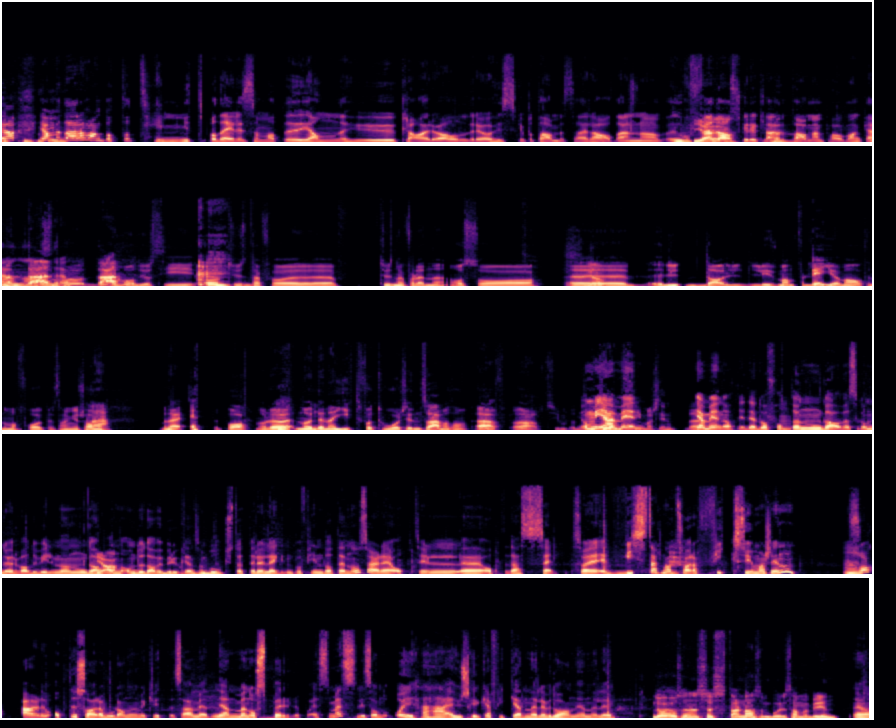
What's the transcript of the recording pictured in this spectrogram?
Ja, ja, men der har han gått og tenkt på det, liksom at uh, Janne hun klarer jo aldri å huske på å ta med seg laderen. Og, hvorfor Ja, jeg da skulle klare Men- å ta med en powerbank? er Men en der må, der må du jo si Og tusen takk for, eh, tusen takk for denne. Og så eh, Da lyver man. For det gjør man alltid når man får presanger sånn. Men det er etterpå. Når, det, når den er gitt for to år siden, så er man sånn ja, ja, sy, Ja, men jeg, mener, jeg mener at idet du har fått en gave, så kan du gjøre hva du vil med den gaven. Ja. Om du da vil bruke den som bokstøtte eller legge den på finn.no, så er det opp til, uh, opp til deg selv. Så hvis det er sånn at Sara fikk symaskinen, så er det opp til Sara hvordan hun vil kvitte seg med den igjen. Men å spørre på SMS litt sånn Oi, hehe, jeg husker ikke jeg fikk den, eller vil du ha den igjen, eller Du har jo også den søsteren da, som bor i samme byen, ja.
